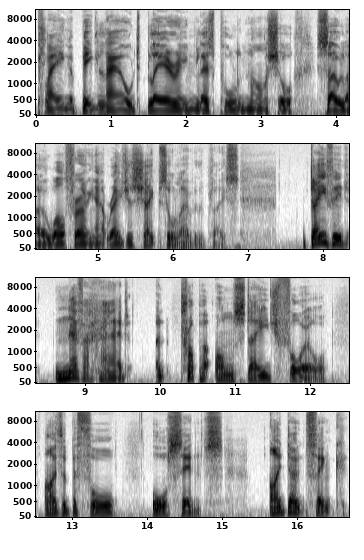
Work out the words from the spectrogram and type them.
playing a big, loud, blaring Les Paul and Marshall solo while throwing outrageous shapes all over the place. David never had a proper on-stage foil either before or since. I don't think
